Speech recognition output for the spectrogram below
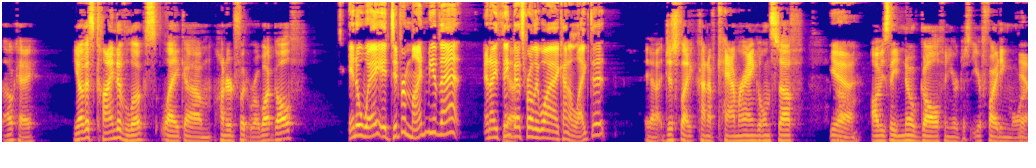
Okay. You know, this kind of looks like um, 100 foot robot golf. In a way, it did remind me of that. And I think yeah. that's probably why I kind of liked it. Yeah, just like kind of camera angle and stuff. Yeah. Um, obviously, no golf, and you're just you're fighting more. Yeah.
